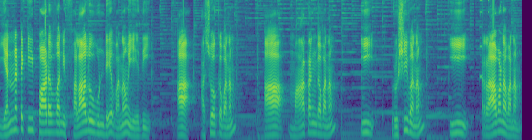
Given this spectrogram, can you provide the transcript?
ఎన్నటికీ పాడవ్వని ఫలాలు ఉండే వనం ఏది? ఆ అశోకవనం ఆ మాతంగవనం ఈ ఋషివనం ఈ రావణవనం.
